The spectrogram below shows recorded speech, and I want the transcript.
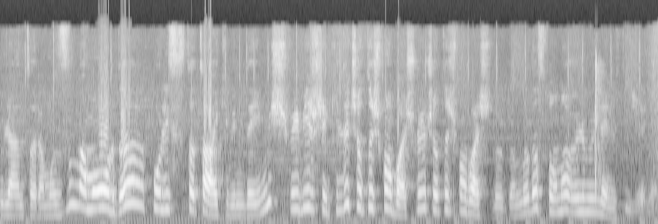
Bülent Aramaz'ın ama orada polis de takibindeymiş ve bir şekilde çatışma başlıyor. Çatışma başladığında da sona ölümüyle neticeleniyor.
